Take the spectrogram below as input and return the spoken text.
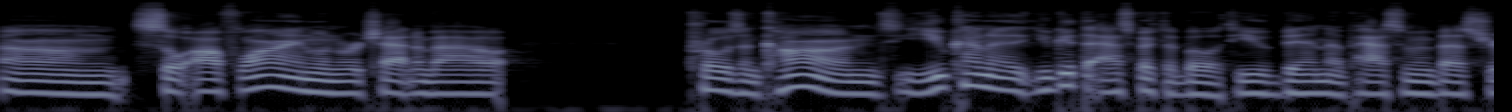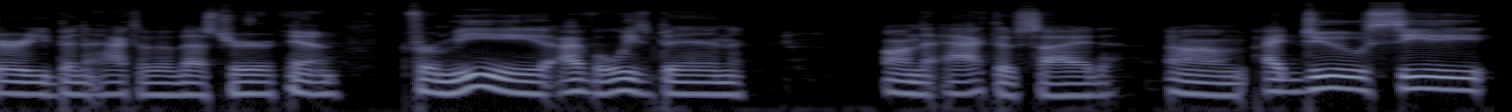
Um, so offline, when we're chatting about pros and cons, you kind of you get the aspect of both. You've been a passive investor, you've been an active investor. Yeah. For me, I've always been on the active side. Um, I do see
